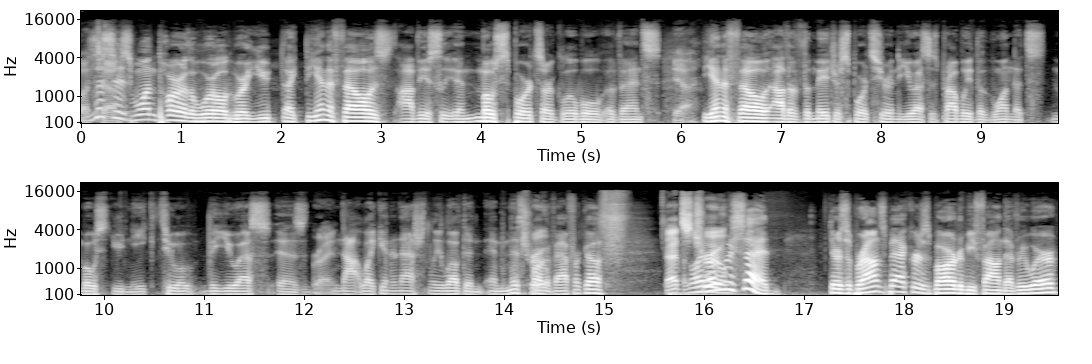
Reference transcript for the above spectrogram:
But this uh, is one part of the world where you like the NFL is obviously and most sports are global events. yeah. The NFL out of the major sports here in the US is probably the one that's most unique to the US and is Right. not like internationally loved and, and in this True. part of Africa. That's like, true. like we said, there's a Browns backers bar to be found everywhere.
